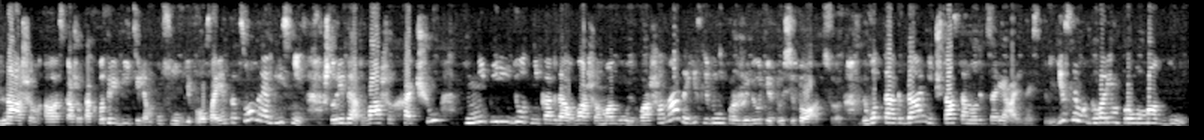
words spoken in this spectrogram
нашим, а, скажем так, потребителям услуги профориентационной объяснить, что, ребят, ваше «хочу» не перейдет никогда в ваше «могу» и в ваше «надо», если вы не проживете эту ситуацию. Вот тогда мечта становится реальностью. Если мы говорим про «могу»,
